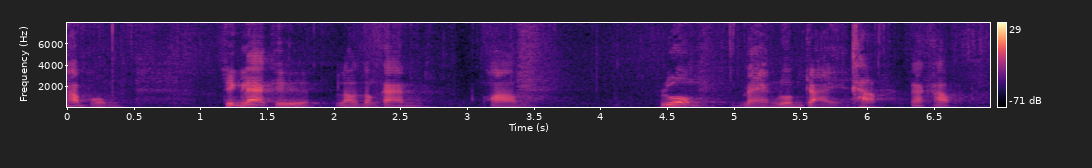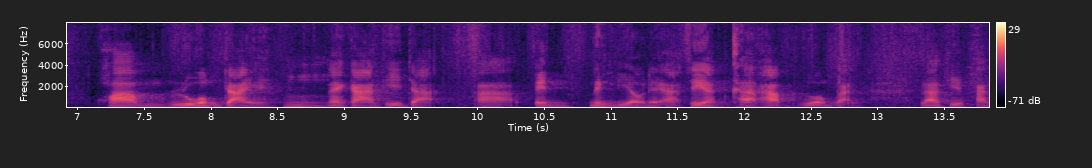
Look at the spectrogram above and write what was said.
ครับผม สิ่งแรกคือเราต้องการความร่วมแรงร่วมใจครับ นะครับ ความรวมใจอืมในการที่จะอ่าเป็นหนึ่งเดียวในอาเซียนครับนะครับ ร่วมกัน แล้วที่สำคัญ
